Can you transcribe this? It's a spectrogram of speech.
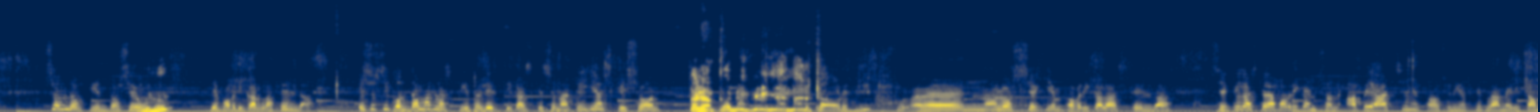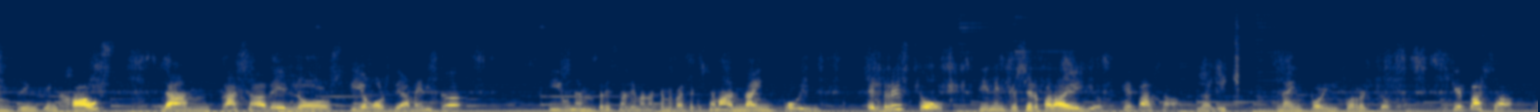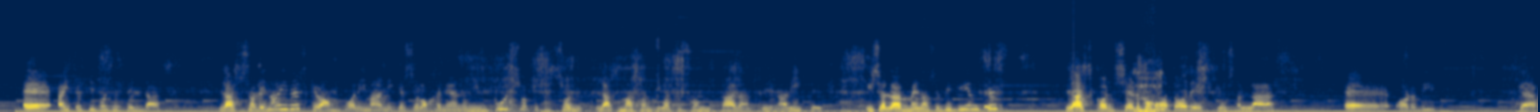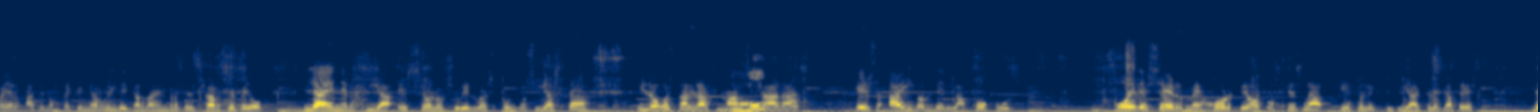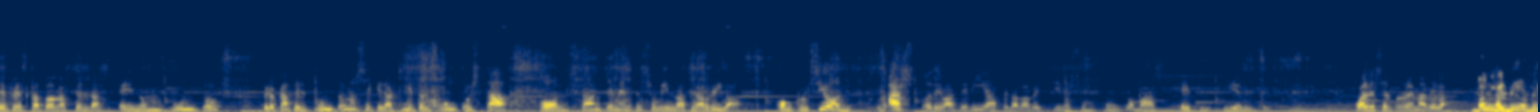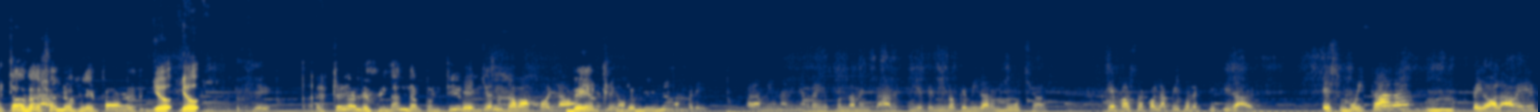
son 200 euros de fabricar la celda. Eso si contamos las piezoeléctricas, que son aquellas que son, Pero ¿conoces la marca Orbit? eh, no lo sé quién fabrica las celdas. Sé que las que la fabrican son APH en Estados Unidos, que es la American Printing House, la casa de los ciegos de América, y una empresa alemana que me parece que se llama Nine Point. El resto tienen que ser para ellos. ¿Qué pasa? La leche. Nine Point, correcto. ¿Qué pasa? Eh, hay tres tipos de celdas. Las solenoides que van por imán y que solo generan un impulso, que esas son las más antiguas y son caras de narices y son las menos eficientes. Las con servomotores que usan las eh, Orbit, que a ver, hacen un pequeño ruido y tardan en refrescarse, pero la energía es solo subir los puntos y ya está. Y luego están las más Ajá. caras, que es ahí donde la Focus puede ser mejor que otras, que es la piezoelectricidad, que lo que hace es refresca todas las celdas en un punto, pero que hace el punto no se queda quieto, el punto está constantemente subiendo hacia arriba. Conclusión, gasto de batería, pero a la vez tienes un punto más eficiente. ¿Cuál es el problema de la... de Madre la mía, me estás dejando flipado, ¿eh? Yo, yo, Sí. Estoy alucinando contigo. Eh, yo no trabajo en la que pero domina. Hombre, para mí una línea es fundamental y he tenido que mirar muchas. ¿Qué pasa con la piezoelectricidad? Es muy cara, mm, pero a la vez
